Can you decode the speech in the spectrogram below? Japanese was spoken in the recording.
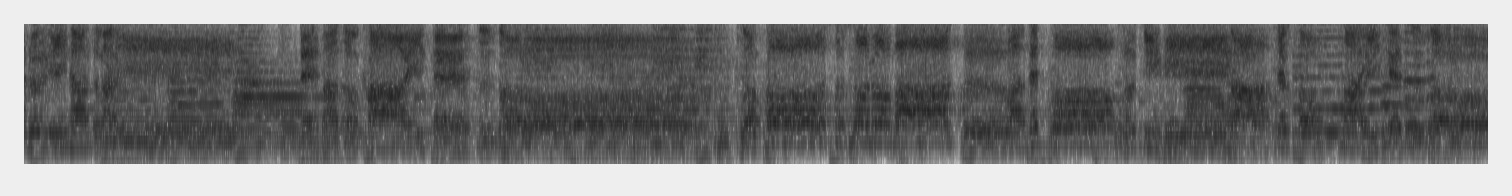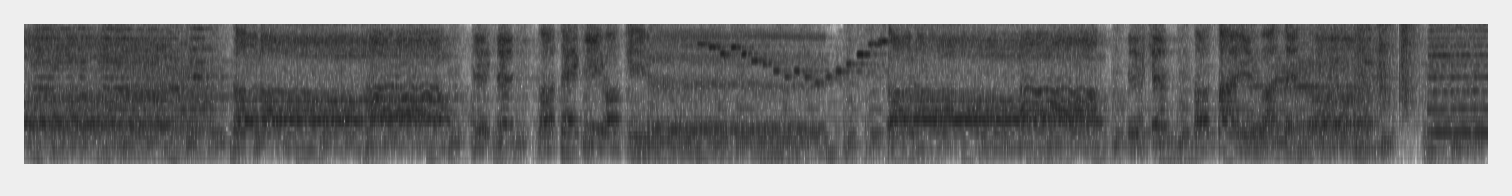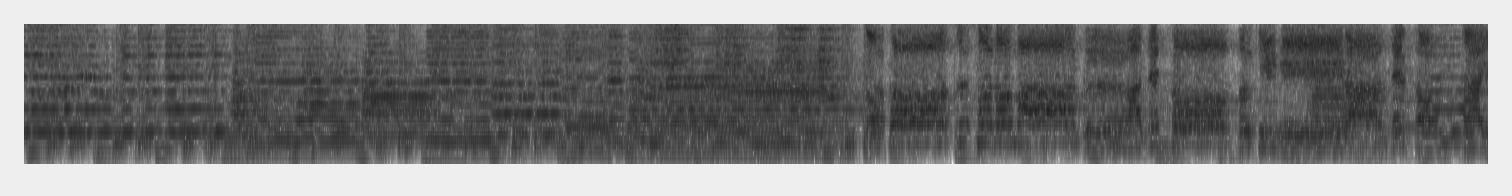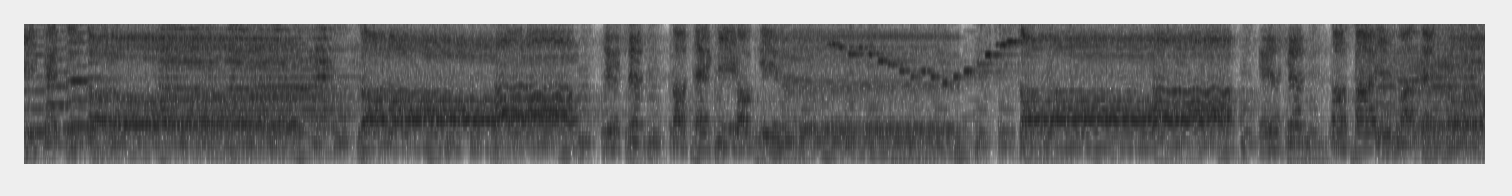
悪いなずまり出たぞ解決ゾロ。残すそのバックは Z 不気味な Z 解決ゾロ。ゾロ。ヒュヒュッと敵を切る。ゾロ。ヒュヒュッとサインは Z ークは Z 不気味な Z 解決ゾロゾロヒュシュッと敵を切る。ゾロヒュシュッと最後までと。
